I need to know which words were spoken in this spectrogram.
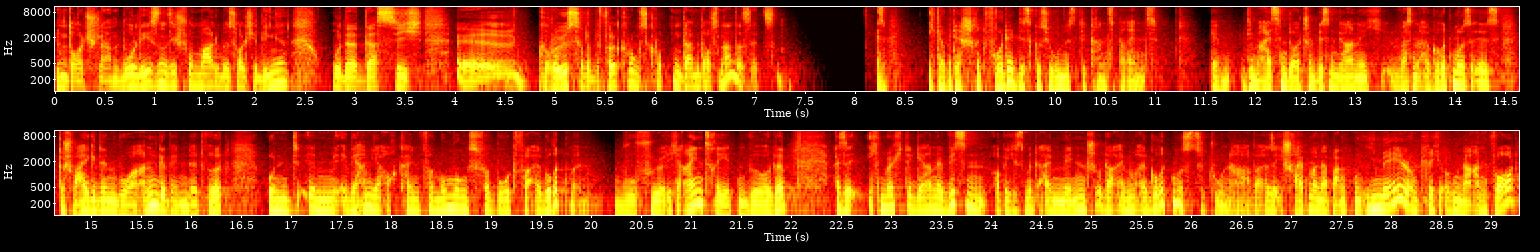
in Deutschland. Wo lesen Sie schon mal über solche Dinge oder dass sich äh, größere Bevölkerungsgruppen damit auseinandersetzen? Also ich glaube, der Schritt vor der Diskussion ist die Transparenz. Ähm, die meisten Deutschen wissen gar nicht, was ein Algorithmus ist, geschweige denn, wo er angewendet wird. Und ähm, wir haben ja auch kein Vermummungsverbot für Algorithmen, wofür ich eintreten würde. Also ich möchte gerne wissen, ob ich es mit einem Mensch oder einem Algorithmus zu tun habe. Also ich schreibe meiner Bank eine E-Mail und kriege irgendeine Antwort.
